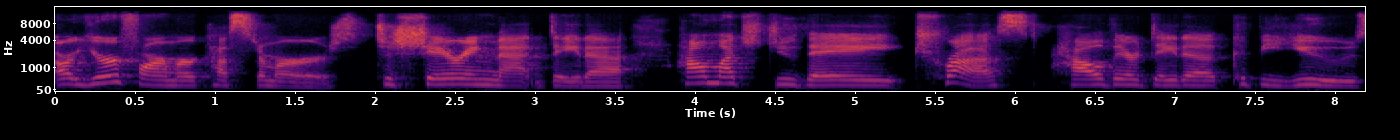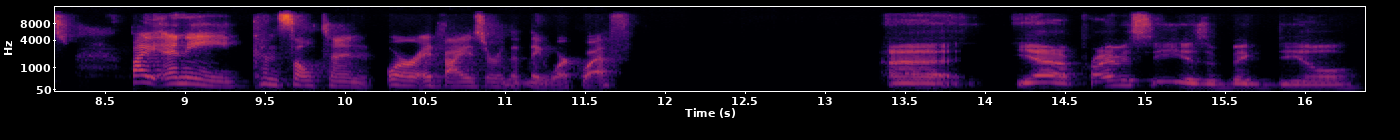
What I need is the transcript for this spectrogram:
are your farmer customers to sharing that data? How much do they trust how their data could be used by any consultant or advisor that they work with? Uh, yeah, privacy is a big deal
